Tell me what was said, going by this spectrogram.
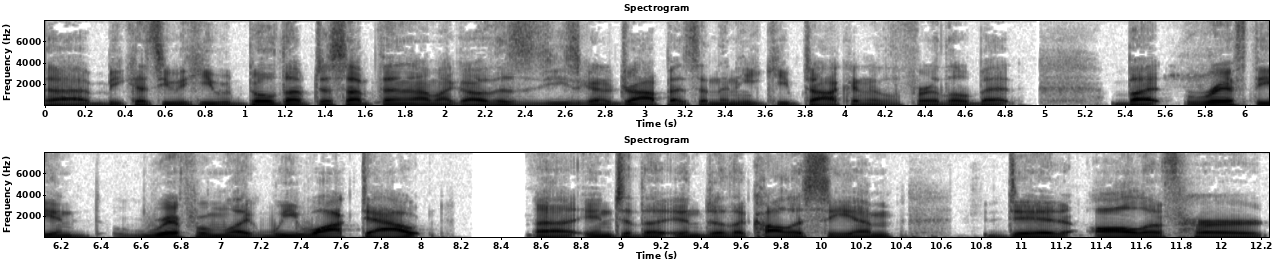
uh, because he he would build up to something, and I'm like, oh, this is he's gonna drop us, and then he keep talking for a little bit, but Riff the and Riff when like we walked out uh into the into the Coliseum, did all of her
